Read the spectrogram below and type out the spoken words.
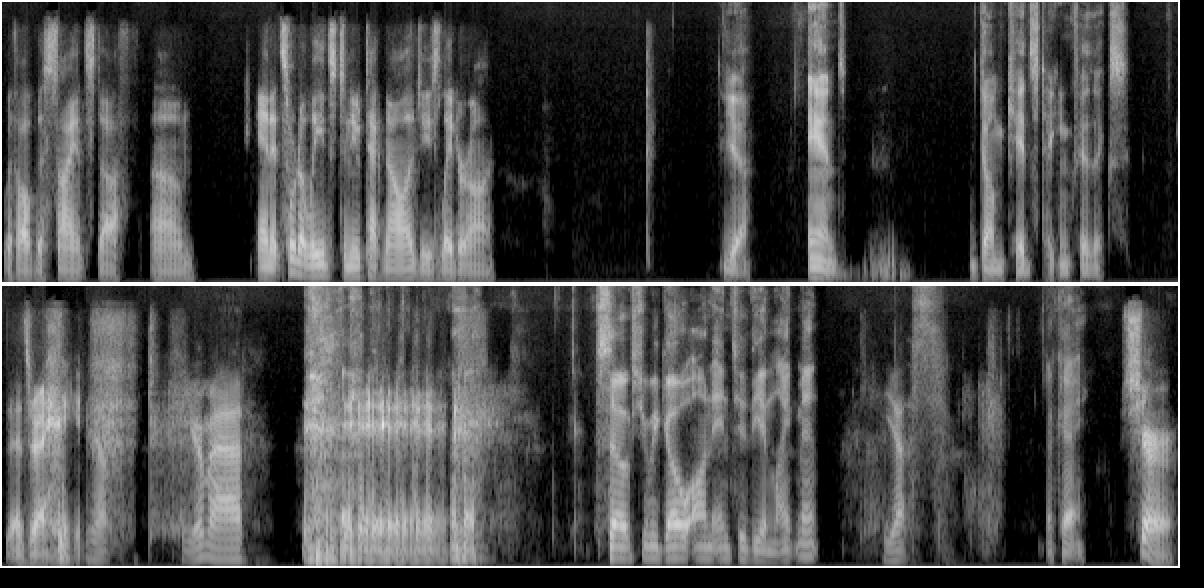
with all this science stuff. Um, and it sort of leads to new technologies later on. Yeah. And dumb kids taking physics. That's right. Yep. You're mad. so, should we go on into the Enlightenment? Yes. Okay. Sure.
